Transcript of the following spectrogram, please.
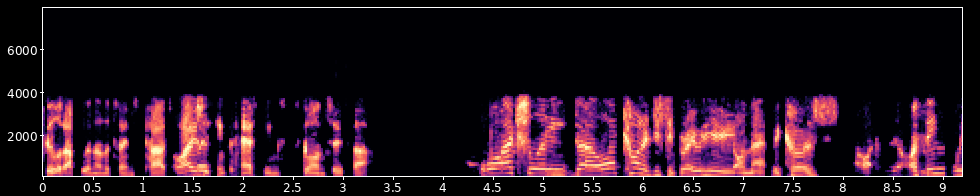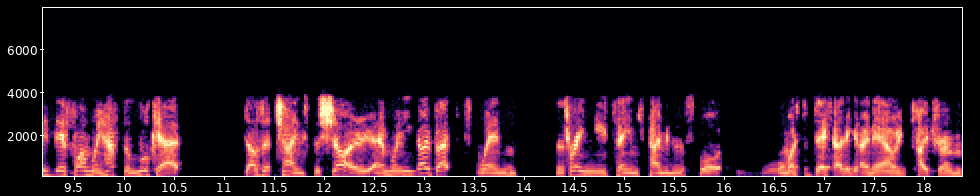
fill it up with another team's parts. I actually think that Hastings has gone too far. Well, actually, Dale, I kind of disagree with you on that because I, I think with F1 we have to look at does it change the show? And when you go back to when the three new teams came into the sport almost a decade ago now in Caterham,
